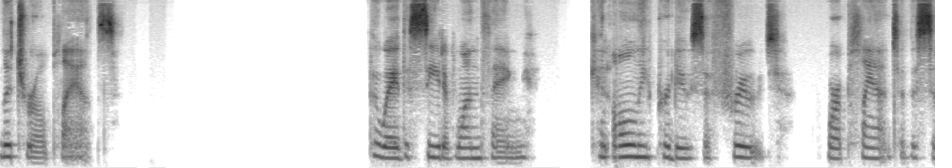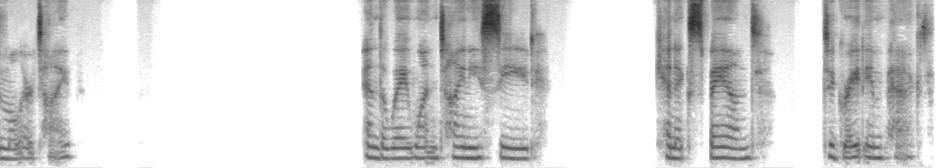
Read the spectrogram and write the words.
literal plants. The way the seed of one thing can only produce a fruit or a plant of a similar type. And the way one tiny seed can expand to great impact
